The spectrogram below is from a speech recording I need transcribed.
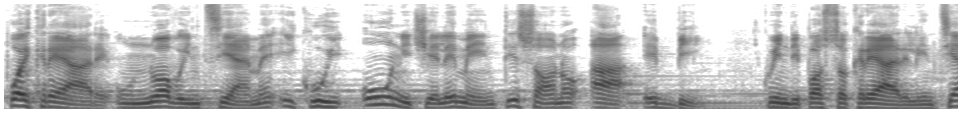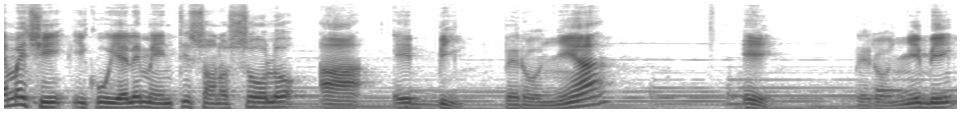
puoi creare un nuovo insieme i cui unici elementi sono A e B. Quindi posso creare l'insieme C i cui elementi sono solo A e B. Per ogni A e per ogni B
